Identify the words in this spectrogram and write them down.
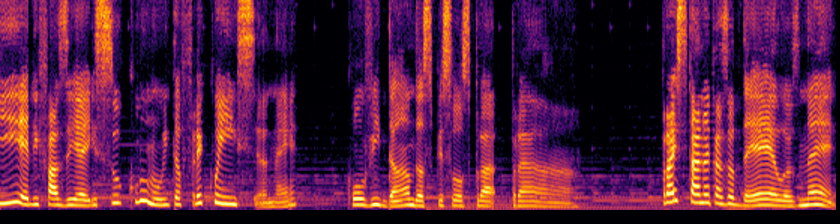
E ele fazia isso com muita frequência, né? Convidando as pessoas para estar na casa delas, né?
